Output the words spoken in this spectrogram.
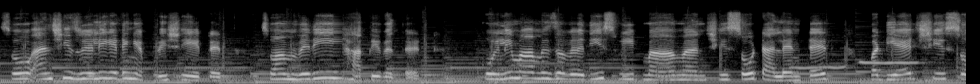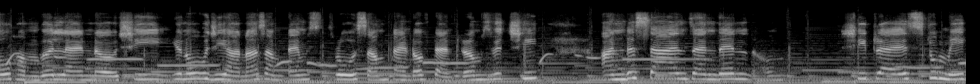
So and she's really getting appreciated. So i'm very happy with it. Koili ma'am is a very sweet ma'am and she's so talented but yet she's so humble and uh, she you know Jiyaana sometimes throws some kind of tantrums which she understands and then um, she tries to make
